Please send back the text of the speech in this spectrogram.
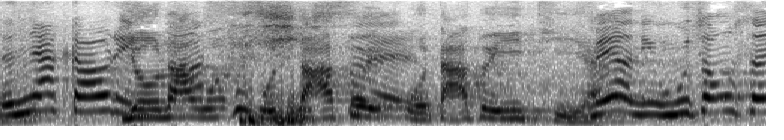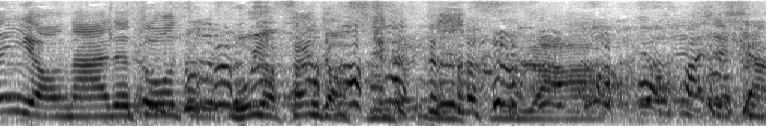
人家高龄有啦，我我答对，我答对一题啊。没有，你无中生有拿来的桌子。我有三角形的椅子啊。有幻想。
